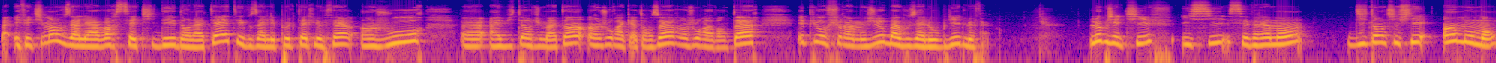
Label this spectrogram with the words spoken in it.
bah, effectivement, vous allez avoir cette idée dans la tête et vous allez peut-être le faire un jour euh, à 8h du matin, un jour à 14h, un jour à 20h, et puis au fur et à mesure, bah, vous allez oublier de le faire. L'objectif ici, c'est vraiment d'identifier un moment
